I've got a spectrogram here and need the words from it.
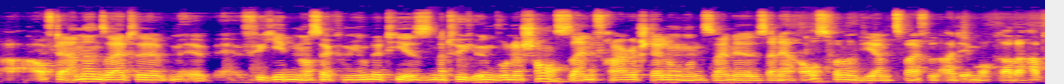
auf der anderen Seite, äh, für jeden aus der Community ist es natürlich irgendwo eine Chance, seine Fragestellung und seine, seine Herausforderung, die er im Zweifel halt eben auch gerade hat,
